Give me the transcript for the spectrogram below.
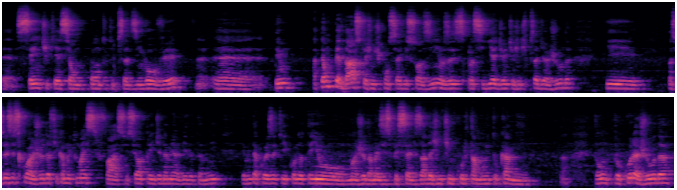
é, sente que esse é um ponto que precisa desenvolver. Né? É, tem um, até um pedaço que a gente consegue sozinho, às vezes para seguir adiante a gente precisa de ajuda, e às vezes com ajuda fica muito mais fácil. Isso eu aprendi na minha vida também. Tem muita coisa que quando eu tenho uma ajuda mais especializada a gente encurta muito o caminho. Tá? Então procura ajuda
